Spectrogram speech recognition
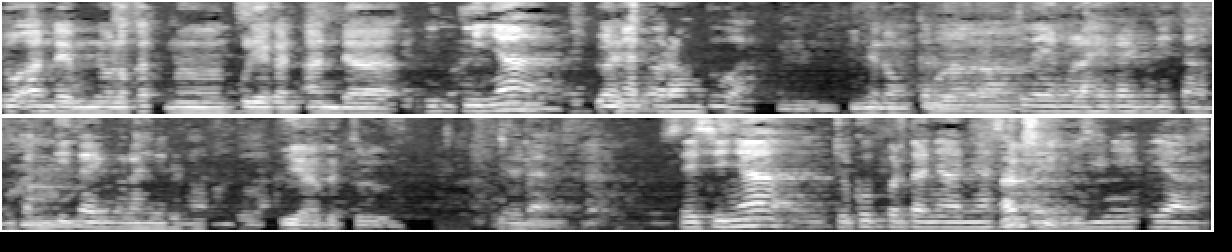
tua anda yang menolak mengkuliahkan anda. Intinya ingat orang tua. Hmm, ingat orang tua. Karena orang tua yang melahirkan kita, bukan kita yang melahirkan orang tua. iya betul. Ya udah. Sesinya cukup pertanyaannya sampai di sini. Ya.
